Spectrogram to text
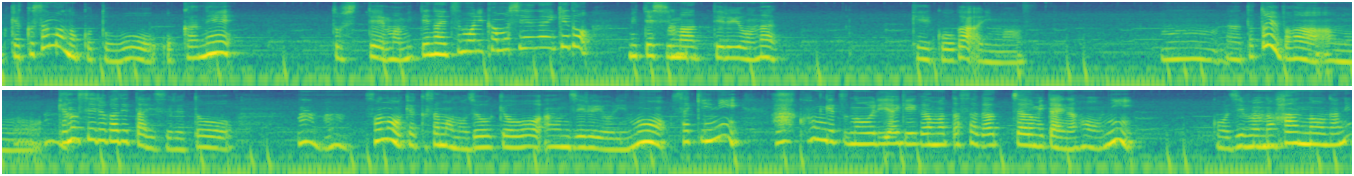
お客様のことをお金として、まあ、見てないつもりかもしれないけど見てしまってるような傾向があります。うん、あ例えばあのうん。キャンセルが出たりするとうん、うん。そのお客様の状況を案じるよりも先にあ今月の売り上げがまた下がっちゃうみたいな方にこう自分の反応がね、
